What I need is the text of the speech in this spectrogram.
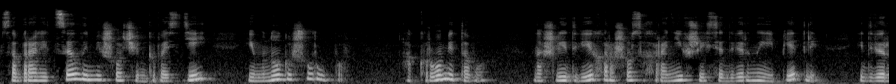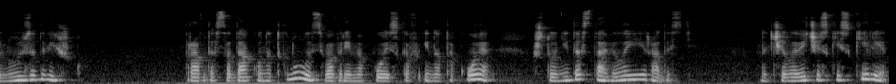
собрали целый мешочек гвоздей и много шурупов, а кроме того нашли две хорошо сохранившиеся дверные петли и дверную задвижку. Правда, Садаку наткнулась во время поисков и на такое, что не доставило ей радости. На человеческий скелет.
